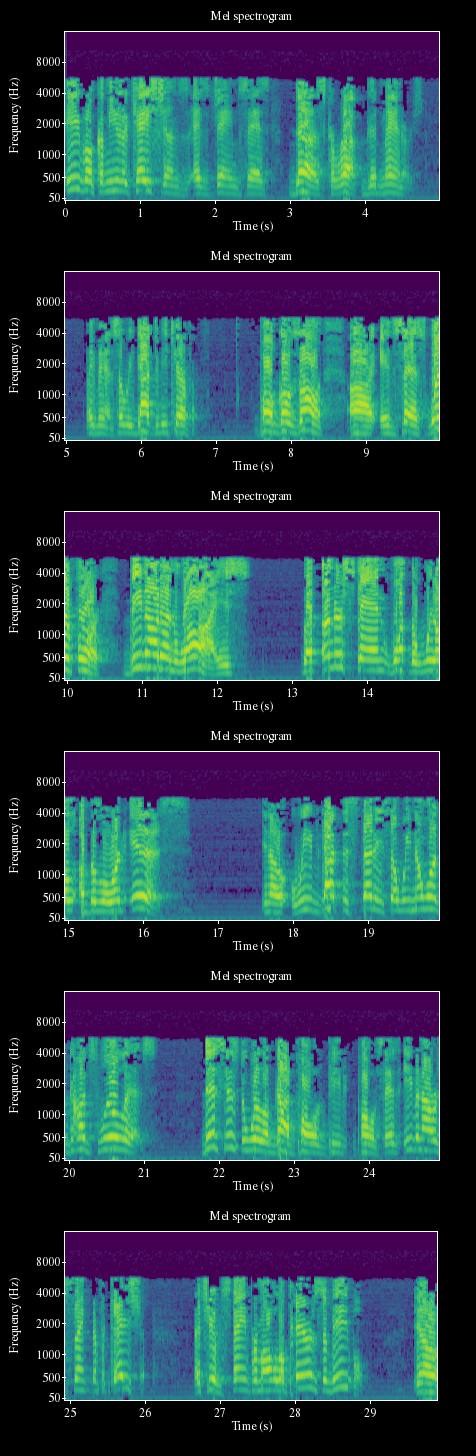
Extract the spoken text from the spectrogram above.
evil communications, as James says, does corrupt good manners. Amen. So we got to be careful. Paul goes on, uh, it says, Wherefore, be not unwise, but understand what the will of the Lord is. You know, we've got to study so we know what God's will is. This is the will of God, Paul, Paul says, even our sanctification. That you abstain from all appearance of evil. You know,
